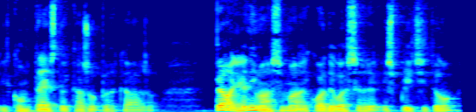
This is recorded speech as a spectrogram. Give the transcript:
il contesto è caso per caso. Però in linea di massima, e qua devo essere esplicito,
